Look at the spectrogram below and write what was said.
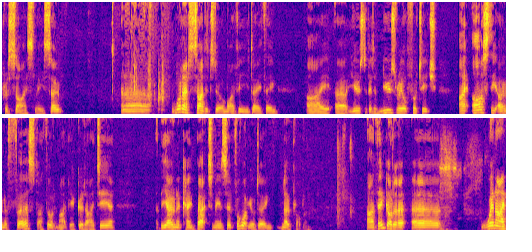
precisely. So uh, what I decided to do on my VE Day thing, I uh, used a bit of newsreel footage. I asked the owner first, I thought it might be a good idea. The owner came back to me and said, for what you're doing, no problem. I then got a, uh, when I,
